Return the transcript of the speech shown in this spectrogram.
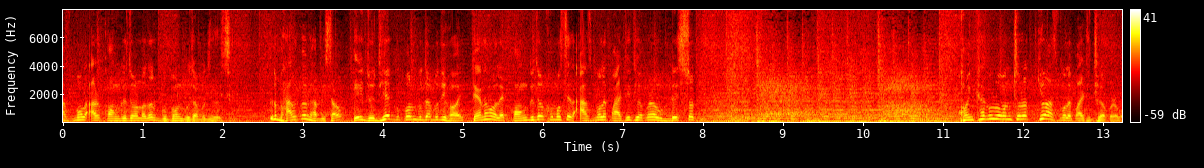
আজমল আৰু কংগ্ৰেছৰ মাজত গোপন বুজাবুজি হৈছে। কিন্তু ভালকৈ ভাবি চাওক এই যদিহে গোপন বুজাবুজি হয় তেনেহ'লে কংগ্ৰেছৰ সমষ্টিত আজমলে প্ৰাৰ্থী থিয় কৰাৰ উদ্দেশ্য কি? সংখ্যাগুৰু অঞ্চলত কিয় আজমলে প্ৰাৰ্থী থিয় কৰাব?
